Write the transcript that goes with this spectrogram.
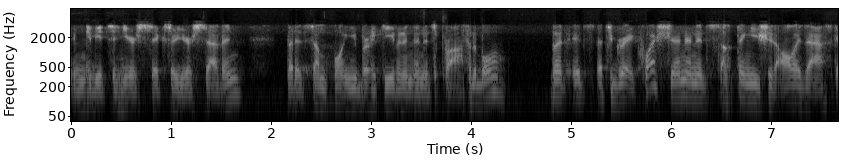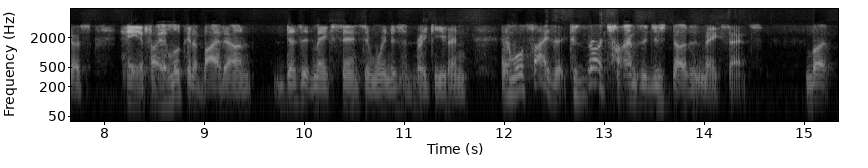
and maybe it's in year six or year seven, but at some point you break even and then it's profitable. But it's that's a great question, and it's something you should always ask us. Hey, if I look at a buy down, does it make sense, and when does it break even? And we'll size it because there are times it just doesn't make sense, but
